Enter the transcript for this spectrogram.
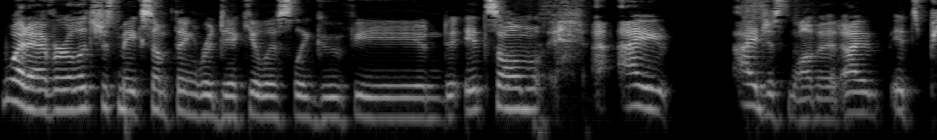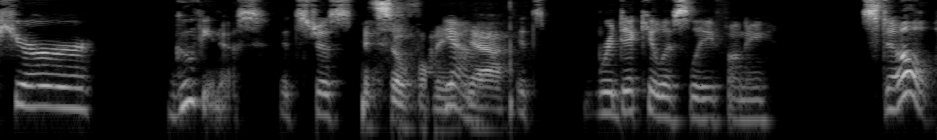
whatever, let's just make something ridiculously goofy and it's almost I I just love it. I it's pure goofiness. It's just It's so funny. Yeah. Yeah, it's ridiculously funny. Still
